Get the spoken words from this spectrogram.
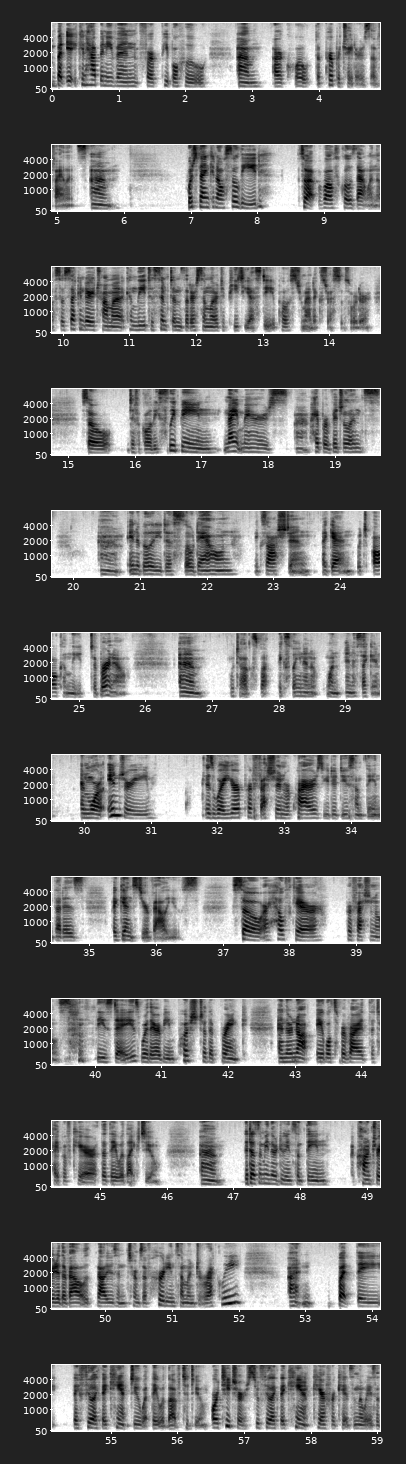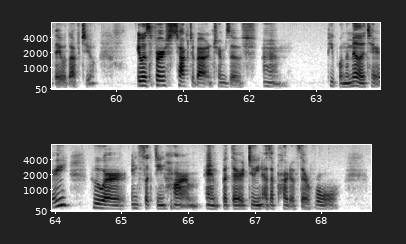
but it can happen even for people who um, are, quote, the perpetrators of violence, um, which then can also lead so I'll close that one though. So secondary trauma can lead to symptoms that are similar to PTSD, post-traumatic stress disorder. So difficulty sleeping, nightmares, um, hypervigilance, um, inability to slow down, exhaustion, again, which all can lead to burnout, um, which I'll exp- explain in a, one in a second. And moral injury is where your profession requires you to do something that is against your values. So, our healthcare professionals these days, where they're being pushed to the brink and they're not able to provide the type of care that they would like to. Um, it doesn't mean they're doing something contrary to their val- values in terms of hurting someone directly, but they they feel like they can't do what they would love to do. Or teachers who feel like they can't care for kids in the ways that they would love to. It was first talked about in terms of um, people in the military who are inflicting harm, and but they're doing as a part of their role,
